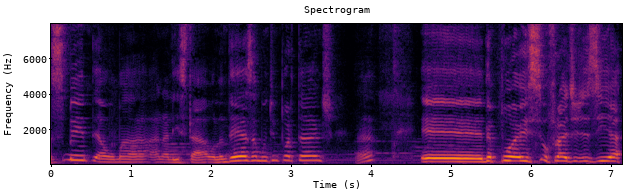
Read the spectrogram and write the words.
Smith, é uma analista holandesa muito importante. Né? E depois o Freud dizia:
